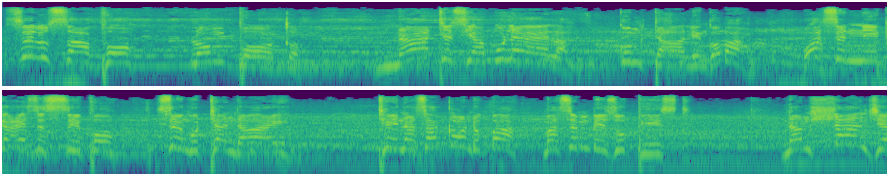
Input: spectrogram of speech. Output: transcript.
silusapho lombhoxo. Nathi siyabulela kumdali ngoba wasinika esi sipho singuthandayi thina saqonda ukuba masimbize ubeast. Namhlanje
